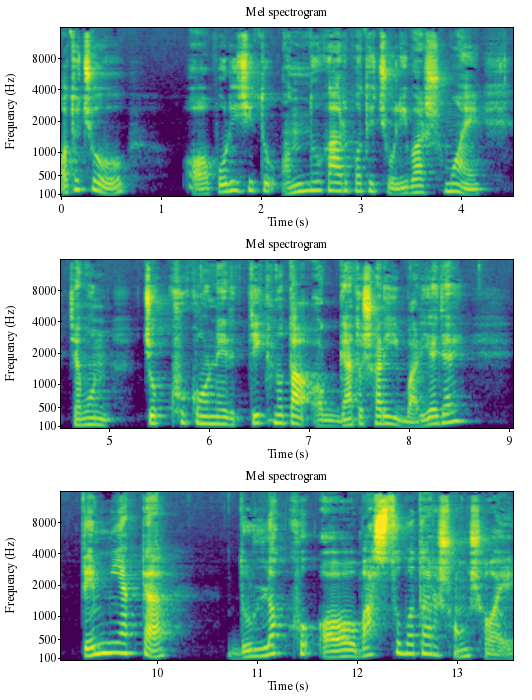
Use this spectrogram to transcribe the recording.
অথচ অপরিচিত অন্ধকার পথে চলিবার সময় যেমন চক্ষুকর্ণের তীক্ষ্ণতা অজ্ঞাতসারেই বাড়িয়া যায়, তেমনি একটা দুর্লক্ষ অবাস্তবতার সংশয়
